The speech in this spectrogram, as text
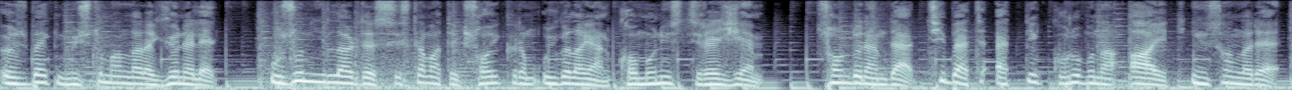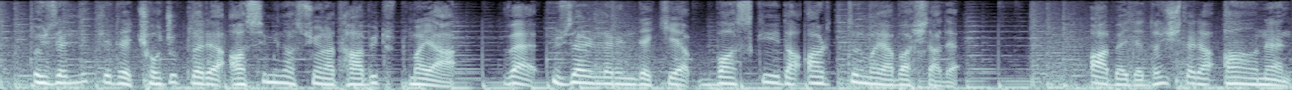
Özbek Müslümanlara yönelik uzun yıllardır sistematik soykırım uygulayan komünist rejim son dönemde Tibet etnik grubuna ait insanları özellikle de çocukları asimilasyona tabi tutmaya ve üzerlerindeki baskıyı da arttırmaya başladı. ABD Dışişleri Ağı'nın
